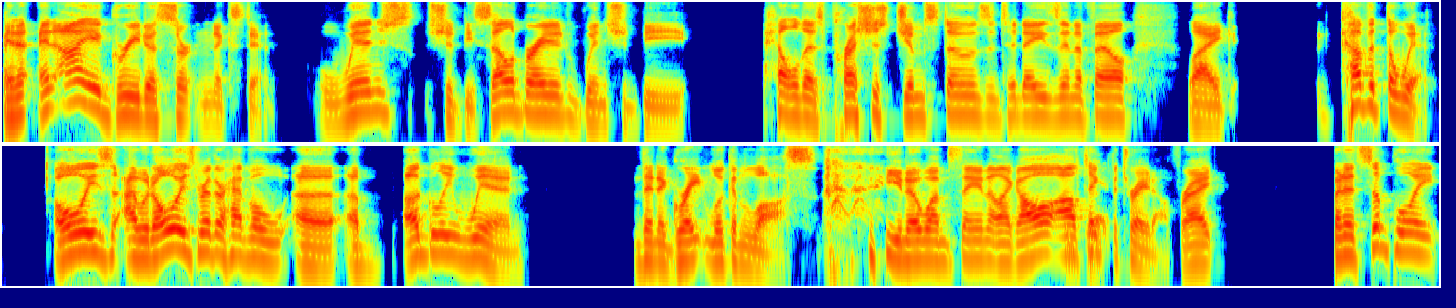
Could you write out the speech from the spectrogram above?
And, and I agree to a certain extent. Wins should be celebrated. Wins should be held as precious gemstones in today's NFL. Like, covet the win. Always, I would always rather have a, a, a ugly win than a great looking loss. you know what I'm saying? Like I'll I'll okay. take the trade off, right? But at some point,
